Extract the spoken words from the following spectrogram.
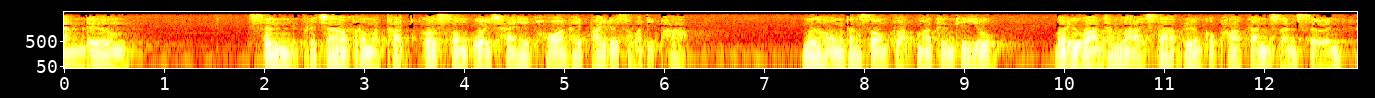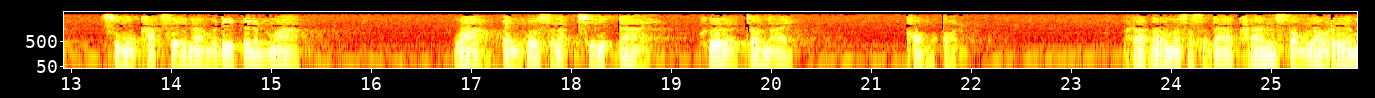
ดังเดิม ซึ่งพระเจ้าพระมทัตก็ทรงอวยชัยให้พรให้ไปโดยสวัสดิภาพ เมื่อหงทั้งสองกลับมาถึงที่อยู่ บริวารทั้งหลายทราบเรื่องก็พากันสรรเสริญ สุมุขเสนาบดีเป็นอันมาก ว่าเป็นผู้สละชีวิตได้ เพื่อเจ้านายของตน พระบรมศาสดาครั้นทรงเล่าเรื่อง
